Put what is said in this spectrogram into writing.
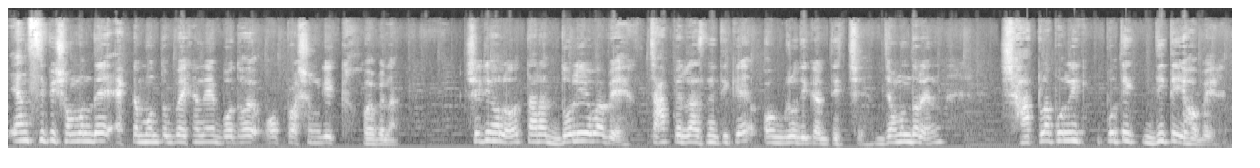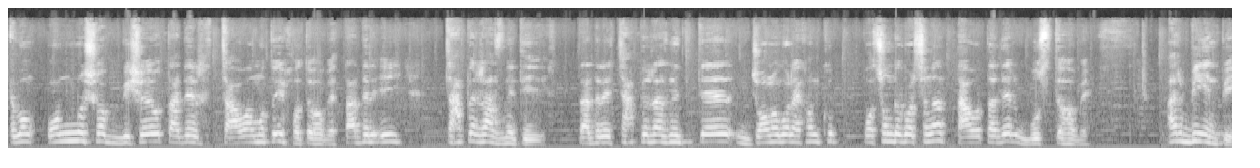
এনসিপি সম্বন্ধে একটা মন্তব্য এখানে বোধহয় অপ্রাসঙ্গিক হবে না। সেটি হলো, তারা দলীয়ভাবে চাপের রাজনীতিকে অগ্রাধিকার দিচ্ছে। যেমন ধরেন সাপলা পলি- প্রতীক দিতেই হবে এবং অন্য সব বিষয়েও তাদের চাওয়া মতোই হতে হবে। তাদের এই চাপের রাজনীতি, তাদের এই চাপের রাজনীতিতে জনগণ এখন খুব পছন্দ করছে না, তাও তাদের বুঝতে হবে। আর বিএনপি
